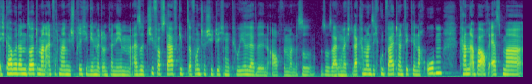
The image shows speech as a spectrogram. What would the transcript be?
ich glaube, dann sollte man einfach mal in Gespräche gehen mit Unternehmen. Also Chief of Staff gibt es auf unterschiedlichen Career-Leveln auch, wenn man das so, so sagen ja. möchte. Da kann man sich gut weiterentwickeln nach oben, kann aber auch erstmal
